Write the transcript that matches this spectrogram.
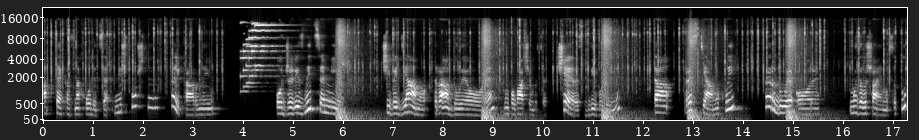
Аптека знаходиться між поштою та лікарнею. Отже, різниця між ci vediamo tra due ми побачимося через дві години, та restiamo qui per due ore. Ми залишаємося тут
